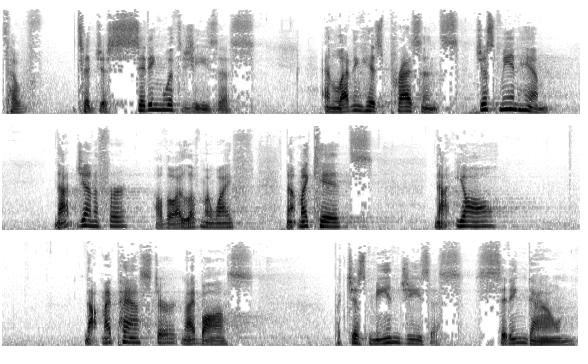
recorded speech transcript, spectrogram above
to, to just sitting with Jesus and letting his presence, just me and him, not Jennifer, although I love my wife, not my kids, not y'all, not my pastor, my boss, but just me and Jesus sitting down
